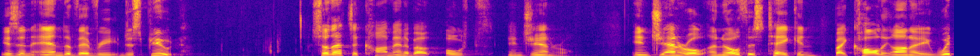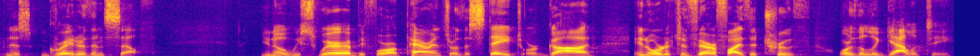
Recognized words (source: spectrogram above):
is an end of every dispute. So that's a comment about oaths in general. In general, an oath is taken by calling on a witness greater than self. You know, we swear before our parents or the state or God in order to verify the truth or the legality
